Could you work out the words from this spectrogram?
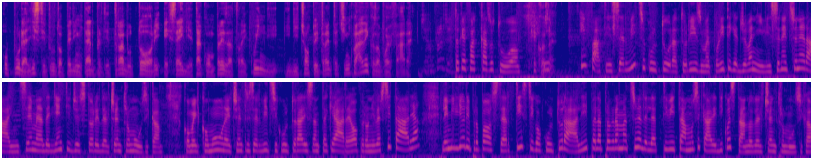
oppure all'Istituto per Interpreti e Traduttori, e sei di età compresa tra i 15, i 18 e i 35 anni, cosa puoi fare? C'è un progetto che fa caso tuo. Che cos'è? In- Infatti il Servizio Cultura, Turismo e Politiche Giovanili selezionerà insieme a degli enti gestori del Centro Musica, come il Comune, i Centri Servizi Culturali Santa Chiara e Opera Universitaria, le migliori proposte artistico-culturali per la programmazione delle attività musicali di quest'anno del Centro Musica,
